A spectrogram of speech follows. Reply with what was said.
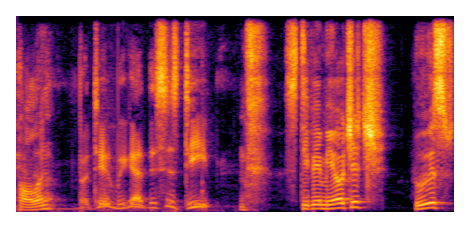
Poland. But dude, we got this is deep. Stipe Miocic, who is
